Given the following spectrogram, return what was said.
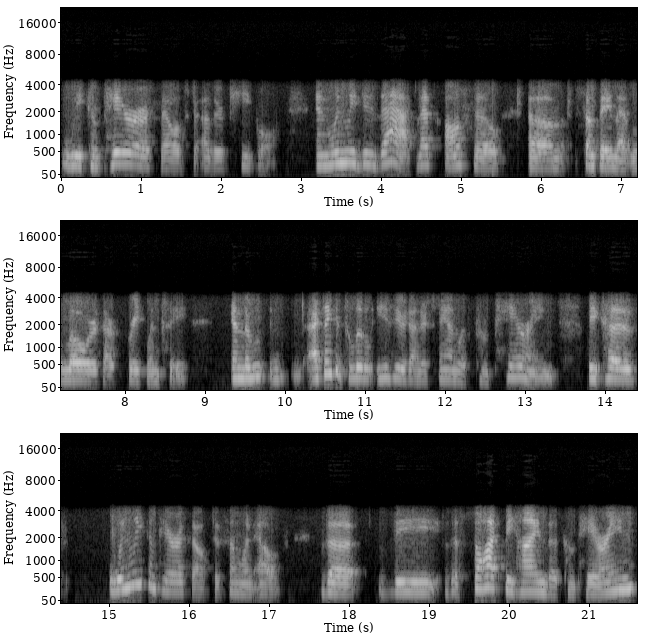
we compare ourselves to other people, and when we do that, that's also um, something that lowers our frequency. And the, I think it's a little easier to understand with comparing because when we compare ourselves to someone else, the the the thought behind the comparing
